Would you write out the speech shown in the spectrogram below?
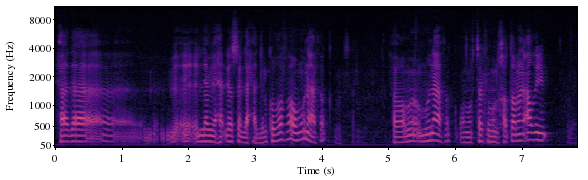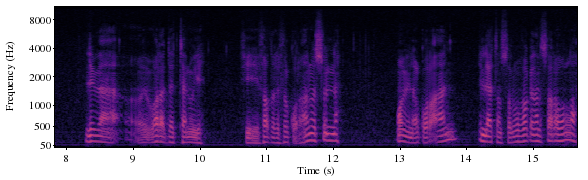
هذا آه، إن لم يح- يصل لحد الكفر فهو منافق. فهو منافق ومرتكب خطر عظيم. لما ورد التنويه في فضله في القرآن والسنة. ومن القرآن إلا تنصروه فقد نصره الله.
